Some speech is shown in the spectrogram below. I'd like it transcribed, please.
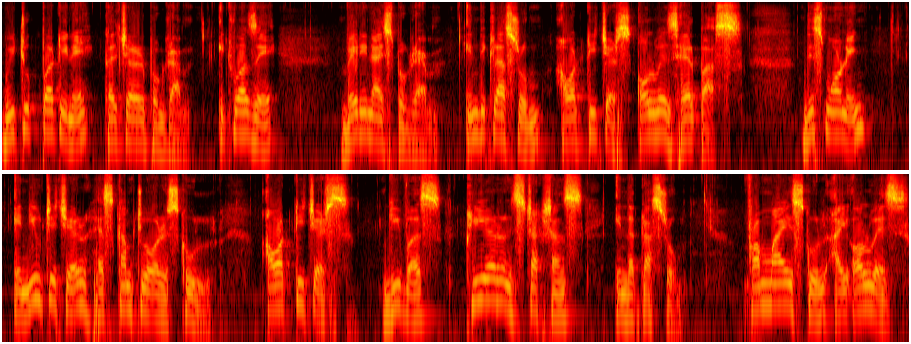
we took part in a cultural program it was a very nice program in the classroom our teachers always help us this morning a new teacher has come to our school. Our teachers give us clear instructions in the classroom. From my school, I always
